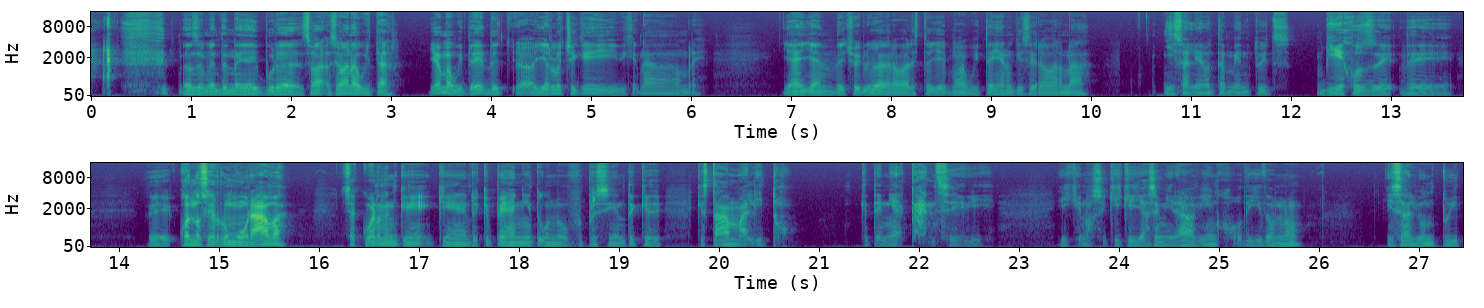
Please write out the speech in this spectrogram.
no se meten ahí, ahí pura, se, van a agüitar. Yo me agüité, ayer lo chequé y dije, no, hombre. Ya, ya, de hecho lo iba a grabar esto, me agüité, ya no quise grabar nada. Y salieron también tweets viejos de, de, de cuando se rumoraba. ¿Se acuerdan que, que Enrique Peña Nieto cuando fue presidente que, que estaba malito? Que tenía cáncer y, y que no sé qué, que ya se miraba bien jodido, ¿no? Y salió un tuit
